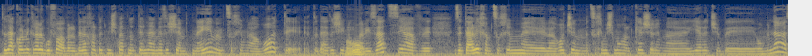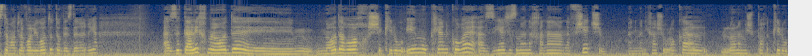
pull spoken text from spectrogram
אתה יודע, כל מקרה לגופו, אבל בדרך כלל בית משפט נותן להם איזה שהם תנאים, הם צריכים להראות, אה, אתה יודע, איזושהי ברור. נורמליזציה, וזה תהליך, הם צריכים להראות שהם מצליחים לשמור על קשר עם הילד שבאומנה, זאת אומרת, לבוא לראות אותו בהסדרי ראייה. אז זה תהליך מאוד, מאוד ארוך, שכאילו אם הוא כן קורה, אז יש זמן הכנה נפשית, שאני מניחה שהוא לא קל, לא למשפחה, כאילו,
